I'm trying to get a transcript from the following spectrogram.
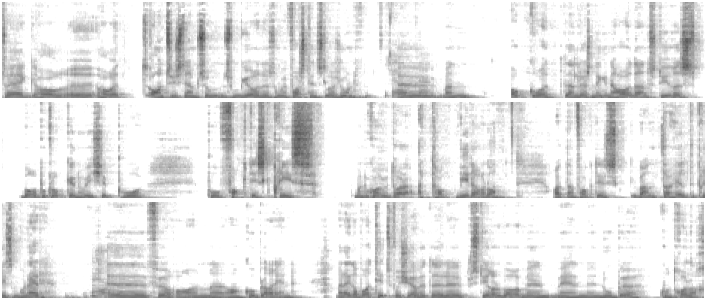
så jeg har, eh, har, et annet system som, som, gjør det som en fast installasjon. Ja, okay. eh, men akkurat den løsningen jeg har, den styres bare på klokken og ikke på, på faktisk pris. Men du kan jo ta det ett hakk videre, da. At den faktisk venter helt til prisen går ned ja. uh, før han, han, kobler inn. Men jeg har bare tidsforskjøvet det. Styrer du bare med, med en Nobe-kontroller.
